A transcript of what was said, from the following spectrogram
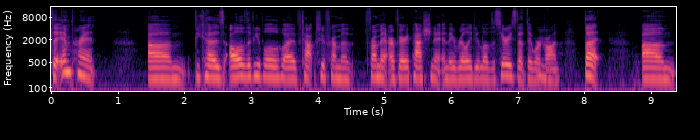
the imprint, um, because all of the people who I've talked to from a, from it are very passionate and they really do love the series that they work on. But um,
